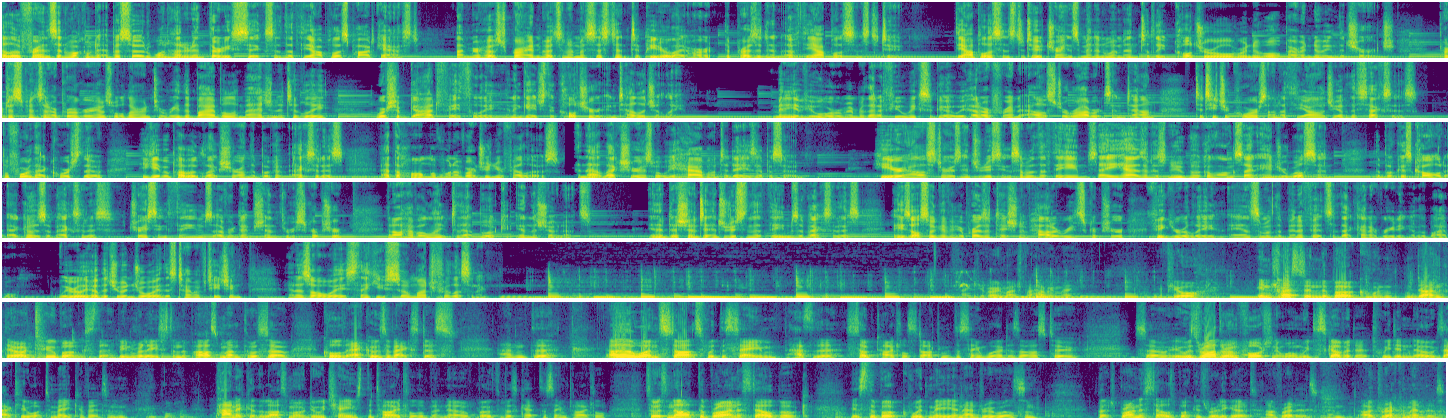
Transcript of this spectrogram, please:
Hello, friends, and welcome to episode 136 of the Theopolis Podcast. I'm your host, Brian Motes, and I'm assistant to Peter Leithart, the president of Theopolis Institute. Theopolis Institute trains men and women to lead cultural renewal by renewing the church. Participants in our programs will learn to read the Bible imaginatively, worship God faithfully, and engage the culture intelligently. Many of you will remember that a few weeks ago we had our friend Alastair Roberts in town to teach a course on a theology of the sexes. Before that course, though, he gave a public lecture on the book of Exodus at the home of one of our junior fellows. And that lecture is what we have on today's episode. Here, Alastair is introducing some of the themes that he has in his new book alongside Andrew Wilson. The book is called Echoes of Exodus Tracing Themes of Redemption Through Scripture, and I'll have a link to that book in the show notes. In addition to introducing the themes of Exodus, he's also giving a presentation of how to read Scripture figurally and some of the benefits of that kind of reading of the Bible. We really hope that you enjoy this time of teaching, and as always, thank you so much for listening. Thank you very much for having me. If you're interested in the book when done, there are two books that have been released in the past month or so called Echoes of Exodus. And the other one starts with the same, has the subtitle starting with the same word as ours too. So it was rather unfortunate when we discovered it. We didn't know exactly what to make of it and panic at the last moment. Do we change the title? But no, both of us kept the same title. So it's not the Bryan Estelle book. It's the book with me and Andrew Wilson. But Bryan Estelle's book is really good. I've read it and I'd recommend it.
